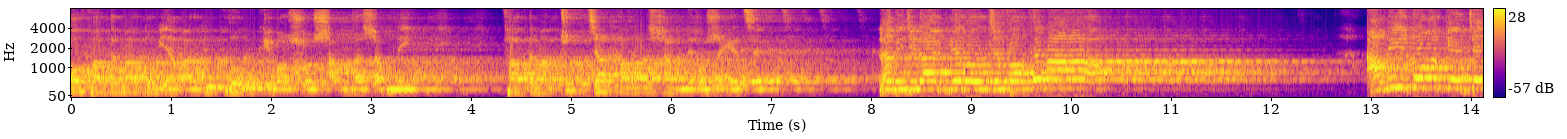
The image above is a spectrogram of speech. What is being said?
ও ফাতেমা, তুমি আমার মুখোমুখি বসো সামনাসামনি ফাতেমা চুপচাপ বাবার সামনে বসে গেছে। নবীজি ডাক দিয়ে বলছে, ফাতেমা আমি তোমাকে যে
